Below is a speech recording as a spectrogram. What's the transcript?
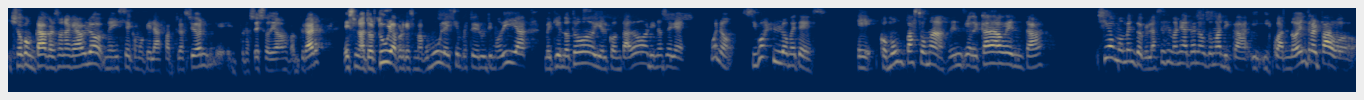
yo con cada persona que hablo me dice como que la facturación, el proceso, digamos, de facturar, es una tortura porque se me acumula y siempre estoy el último día metiendo todo y el contador y no sé qué. Bueno, si vos lo metés eh, como un paso más dentro de cada venta, llega un momento que lo haces de manera tan automática y, cuando entra el pago,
